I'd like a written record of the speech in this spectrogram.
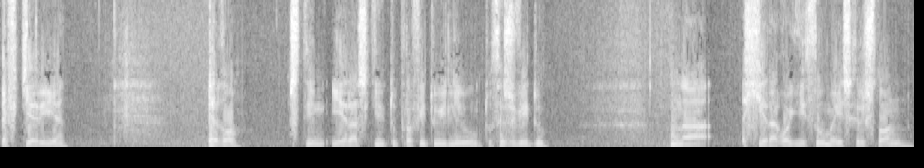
ευκαιρία εδώ στην Ιερά Σκηνή του προφήτου Ηλίου, του Θεσβήτου, να χειραγωγηθούμε εις Χριστόν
